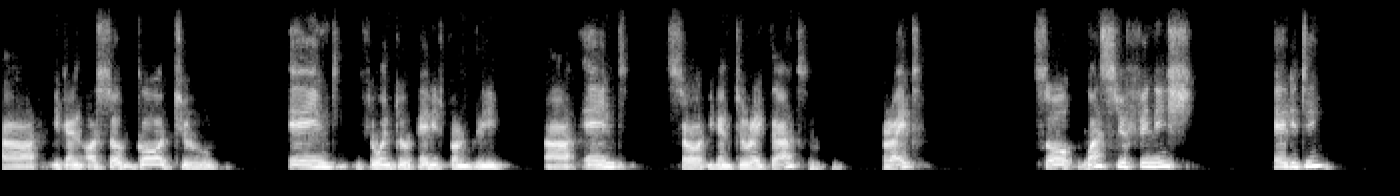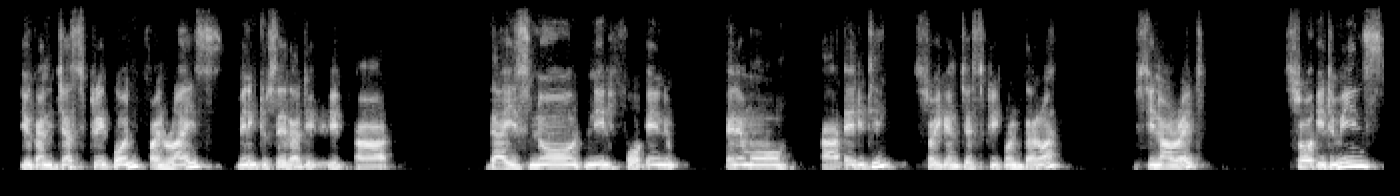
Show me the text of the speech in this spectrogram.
uh, you can also go to end if you want to edit from the uh, end. So you can do like that, right? So once you finish editing, you can just click on finalize, meaning to say that it, it uh, there is no need for any, any more uh, editing. So you can just click on that one. You see now, right? So it means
